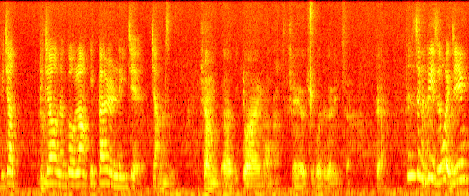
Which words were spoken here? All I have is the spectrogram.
比较比较能够让一般人理解这样子。像呃哆啦 A 梦啊，之前也有举过这个例子啊，对啊，但是这个例子我已经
